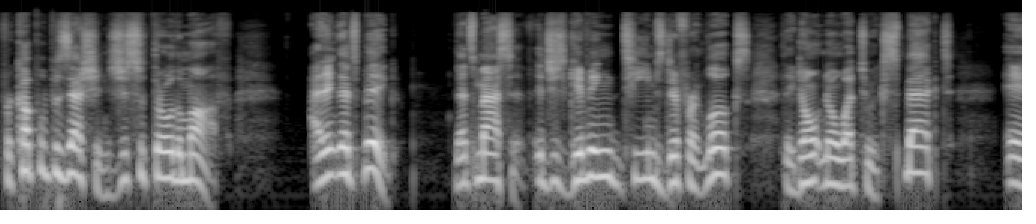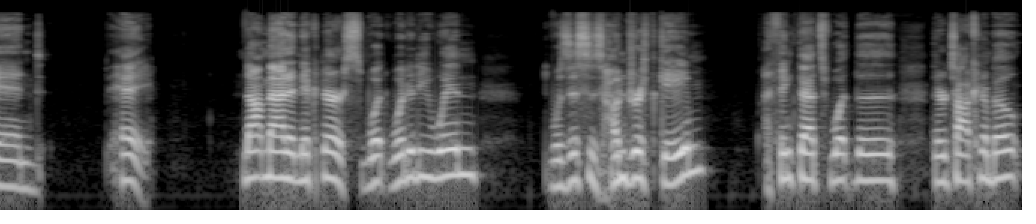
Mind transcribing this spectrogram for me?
for a couple possessions just to throw them off. I think that's big. That's massive. It's just giving teams different looks. They don't know what to expect and hey, not mad at Nick Nurse. What what did he win? Was this his hundredth game? I think that's what the they're talking about.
